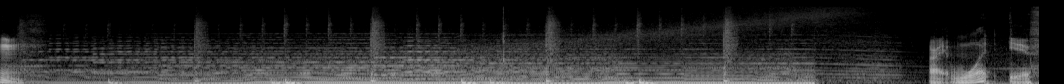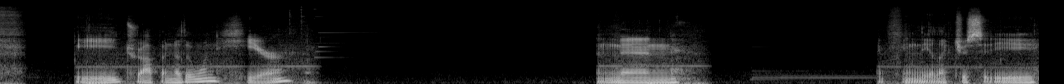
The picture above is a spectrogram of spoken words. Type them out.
Hmm. If we drop another one here? And then bring the electricity.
